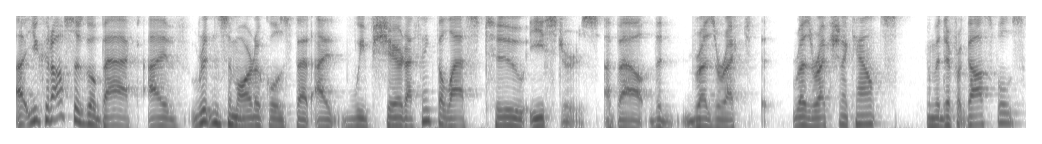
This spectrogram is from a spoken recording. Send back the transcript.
Uh, you could also go back. I've written some articles that I we've shared. I think the last two Easter's about the resurrect resurrection accounts in the different gospels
